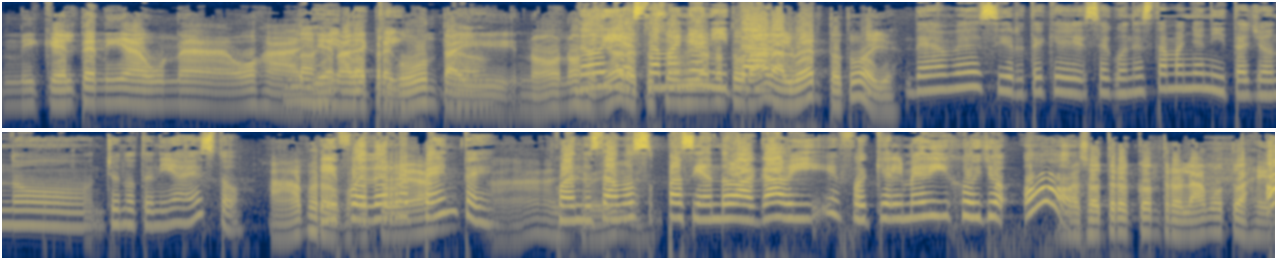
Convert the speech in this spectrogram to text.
ni que él tenía una hoja Una llena de preguntas no. y no, no, No, esta esto es mañanita- natural, Alberto, tú oye. Déjame decirte que según esta mañanita yo no, yo no tenía esto. Ah, pero y fue de repente. Ah, Cuando estábamos paseando a Gaby, y fue que él me dijo, y yo, oh, Nosotros controlamos tu agenda.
